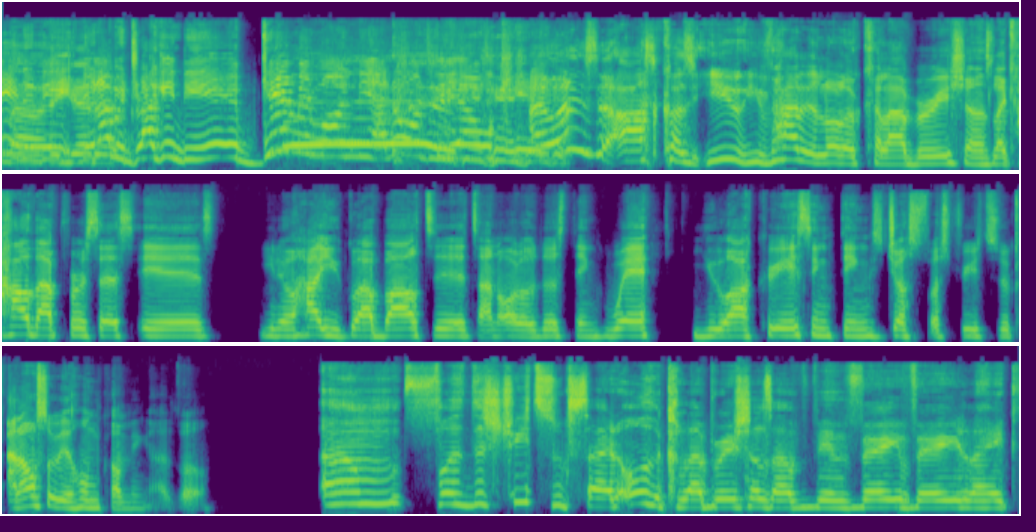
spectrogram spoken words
I they they now it. be dragging the ape. Give me money. I don't want to hear okay. I wanted to ask because you you've had a lot of collaborations, like how that process is, you know, how you go about it, and all of those things, where you are creating things just for Street Souk, and also with Homecoming as well. Um, for the street souk side, all the collaborations have been very, very like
